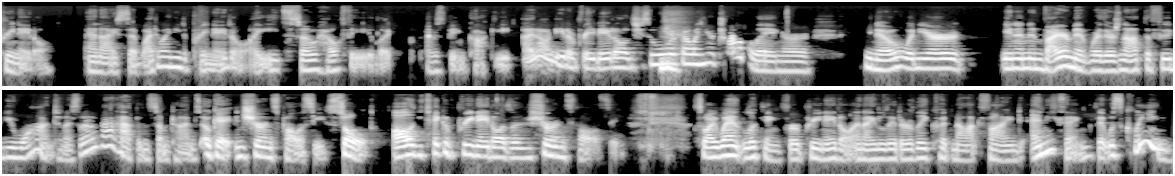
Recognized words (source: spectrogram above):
prenatal. And I said, Why do I need a prenatal? I eat so healthy. Like, I was being cocky. I don't need a prenatal. And she said, Well, what about when you're traveling or, you know, when you're in an environment where there's not the food you want? And I said, Oh, that happens sometimes. Okay, insurance policy sold. I'll take a prenatal as an insurance policy. So I went looking for a prenatal and I literally could not find anything that was clean.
